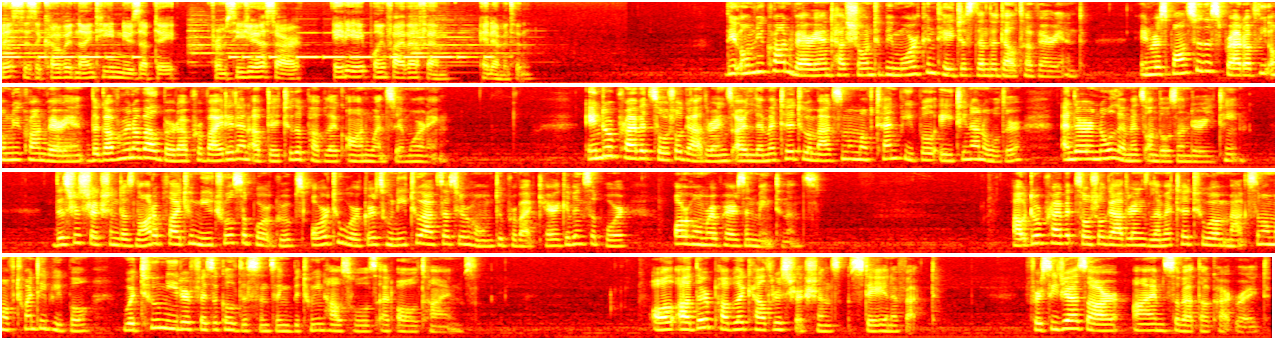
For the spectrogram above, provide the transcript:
This is a COVID 19 news update from CJSR 88.5 FM in Edmonton. The Omicron variant has shown to be more contagious than the Delta variant. In response to the spread of the Omicron variant, the Government of Alberta provided an update to the public on Wednesday morning. Indoor private social gatherings are limited to a maximum of 10 people 18 and older, and there are no limits on those under 18. This restriction does not apply to mutual support groups or to workers who need to access your home to provide caregiving support or home repairs and maintenance. Outdoor private social gatherings limited to a maximum of 20 people with 2 meter physical distancing between households at all times. All other public health restrictions stay in effect. For CJSR, I'm Saveta Cartwright.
